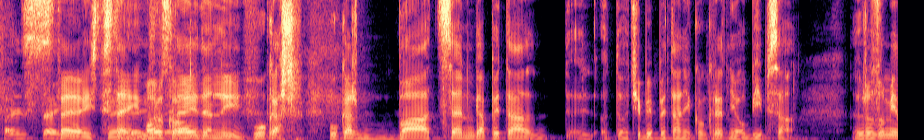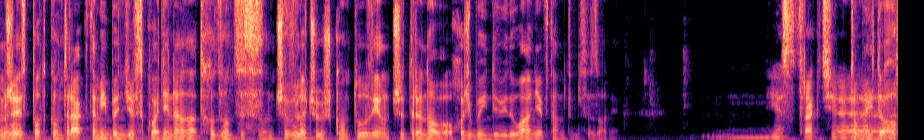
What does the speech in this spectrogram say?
Stay. Stay, stay. Stay. More stay than leave. Łukasz, Łukasz Bacenga pyta, do ciebie pytanie konkretnie o Bipsa. Rozumiem, że jest pod kontraktem i będzie w składzie na nadchodzący sezon. Czy wyleczył już kontuzję, czy trenował, choćby indywidualnie w tamtym sezonie? Jest w trakcie Tomato?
